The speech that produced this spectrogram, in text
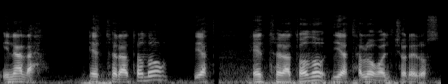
Y nada, esto era todo esto era todo y hasta luego, anchoreros.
